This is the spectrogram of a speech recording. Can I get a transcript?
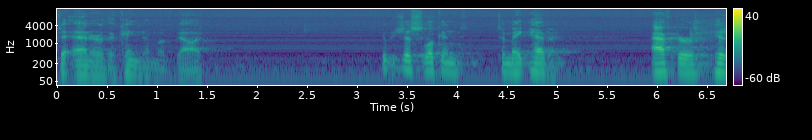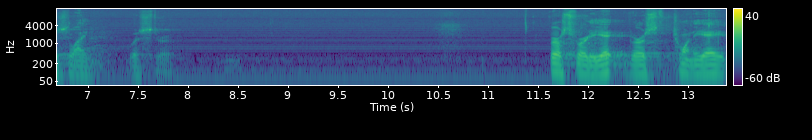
to enter the kingdom of God. He was just looking to make heaven after his life was through. Verse 48, verse 28.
